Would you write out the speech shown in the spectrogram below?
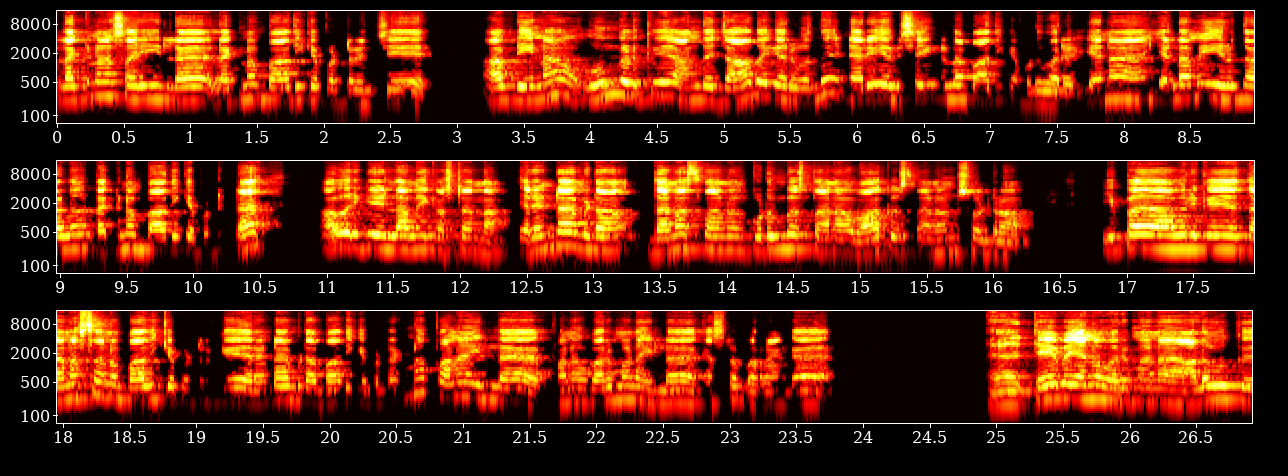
லக்னம் சரியில்லை லக்னம் பாதிக்கப்பட்டுருச்சு அப்படின்னா உங்களுக்கு அந்த ஜாதகர் வந்து நிறைய விஷயங்கள்ல பாதிக்கப்படுவார். ஏன்னா எல்லாமே இருந்தாலும் லக்னம் பாதிக்கப்பட்டுட்டா அவருக்கு எல்லாமே கஷ்டம்தான். ரெண்டாம் இடம் தனஸ்தானம் குடும்பஸ்தானம் வாக்குஸ்தானம்னு சொல்கிறோம் இப்போ அவருக்கு தனஸ்தானம் பாதிக்கப்பட்டிருக்கு ரெண்டாம் இடம் பாதிக்கப்பட்டிருக்குன்னா பணம் இல்லை பணம் வருமானம் இல்லை கஷ்டப்படுறாங்க. தேவையான வருமான அளவுக்கு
